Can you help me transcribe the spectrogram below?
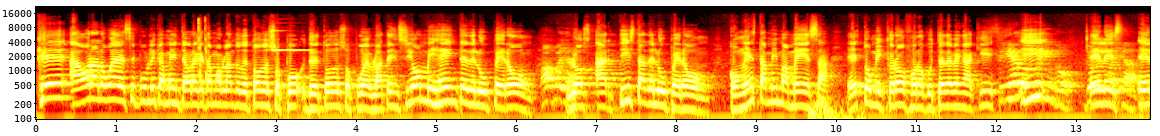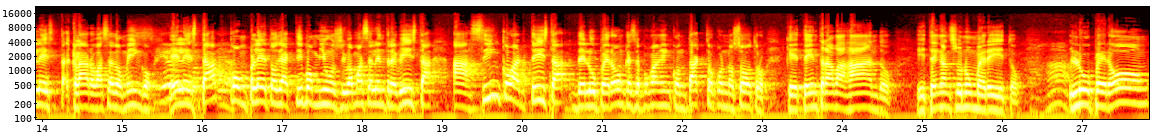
Que ahora lo voy a decir públicamente, ahora que estamos hablando de todos esos pu- de todos esos pueblos. Atención, mi gente de Luperón, los artistas de Luperón, con esta misma mesa, estos micrófonos que ustedes ven aquí. Si es y domingo, el, es- el esta- claro, va a ser domingo. Si el staff completo de Activo Music. Vamos a hacer la entrevista a cinco artistas de Luperón que se pongan en contacto con nosotros, que estén trabajando y tengan su numerito. Ajá. Luperón,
